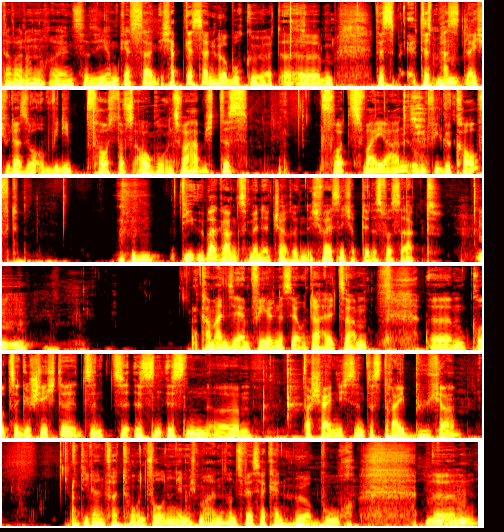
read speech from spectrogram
Da war doch noch eins. Sie haben gestern, ich habe gestern ein Hörbuch gehört. Äh, Ähm, das das passt gleich wieder so wie die Faust aufs Auge. Und zwar habe ich das vor zwei Jahren irgendwie gekauft. Die Übergangsmanagerin. Ich weiß nicht, ob dir das was sagt. Kann man sehr empfehlen, ist sehr unterhaltsam. Ähm, kurze Geschichte sind, ist, ist ein, ähm, wahrscheinlich sind es drei Bücher, die dann vertont wurden, nehme ich mal an, sonst wäre es ja kein Hörbuch. Ähm,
